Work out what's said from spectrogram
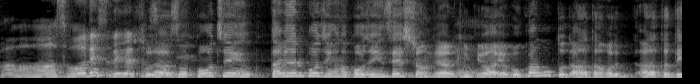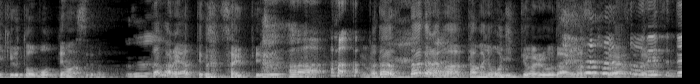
ああ、そうですね。そうだからその確コーチング、ターミナルコーチングの個人セッションでやるときは、ええいや、僕はもっとあなたのことで、あなたできると思ってます。にうんだからやってくださいっていう。あ まあ、だから、だからまあ、たまに鬼って言われることありますよ、クライアンートから。いそうですね。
